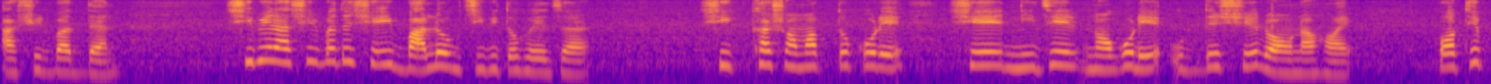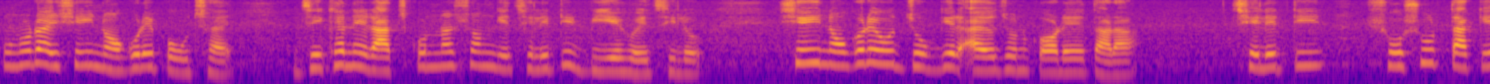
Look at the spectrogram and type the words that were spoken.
আশীর্বাদ দেন। শিবের আশীর্বাদে সেই বালক জীবিত হয়ে যায়। শিক্ষা সমাপ্ত করে সে নিজের নগরে উদ্দেশ্যে রওনা হয়। পথে পুনরায় সেই নগরে পৌঁছায়, যেখানে রাজকন্যার সঙ্গে ছেলেটির বিয়ে হয়েছিল। সেই নগরেও যজ্ঞের আয়োজন করে তারা। ছেলেটির শ্বশুর তাকে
